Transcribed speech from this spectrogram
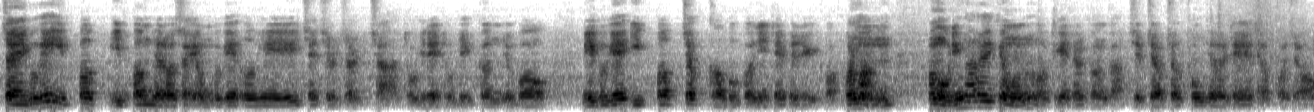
자, 미국의 입법, 입법례로서 영국의 의회의 제출 절차, 독일의 독일권 유보, 미국의 입법적 거부권이 대표적이고, 그러면 그럼 우리나라의 경우는 어떻게 될 건가? 직접적 통제에 대해서 보죠.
